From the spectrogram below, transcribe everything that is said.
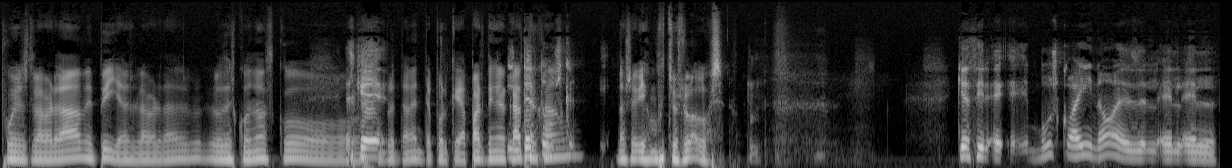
Pues la verdad me pillas, la verdad lo desconozco completamente, porque aparte en el Caterham no se veían muchos logos. Quiero decir, eh, eh, busco ahí, ¿no? El, el,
